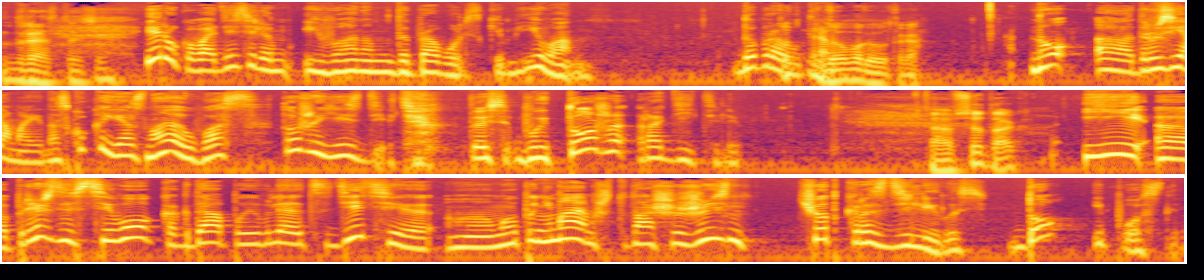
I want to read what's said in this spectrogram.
Здравствуйте. И руководителем Иваном Добровольским. Иван, доброе утро. Доброе утро. Ну, а, друзья мои, насколько я знаю, у вас тоже есть дети. То есть вы тоже родители. Да, все так. И э, прежде всего, когда появляются дети, э, мы понимаем, что наша жизнь четко разделилась до и после.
